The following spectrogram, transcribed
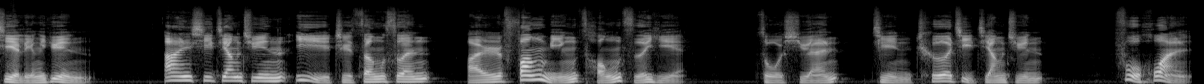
谢灵运，安西将军义之曾孙，而方明从子也。祖玄，仅车骑将军，父患，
